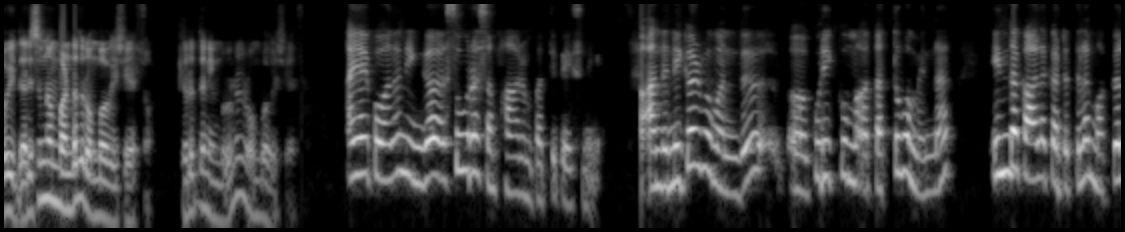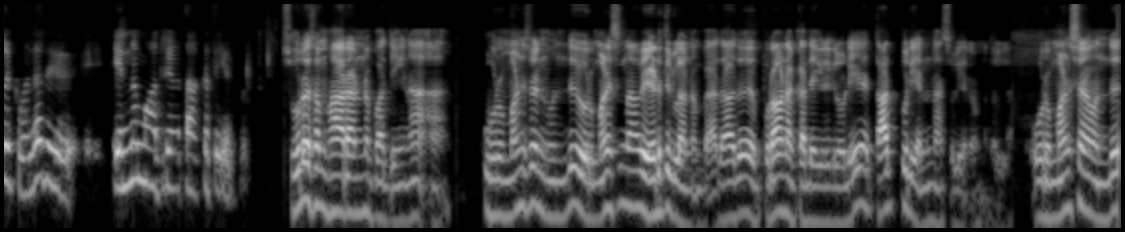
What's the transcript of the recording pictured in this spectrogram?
போய் தரிசனம் பண்றது ரொம்ப விசேஷம். திருத்தணி முருகன் ரொம்ப விசேஷம். ஐயா இப்போ வந்து நீங்க சூரசம்ஹாரம் பத்தி பேசுனீங்க. அந்த நிகழ்வு வந்து குறிக்கும் தத்துவம் என்ன? இந்த காலகட்டத்துல மக்களுக்கு வந்து அது என்ன மாதிரியான தாக்கத்தை ஏற்படுத்தும்? சூரசம்ஹாரம்னு பார்த்தீங்கன்னா ஒரு மனுஷன் வந்து ஒரு மனுஷனாவே எடுத்துக்கலாம் நம்ம. அதாவது புராண கதைகளுடைய தாத்பரியம் நான் சொல்லிடுறேன் முதல்ல. ஒரு மனுஷன் வந்து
